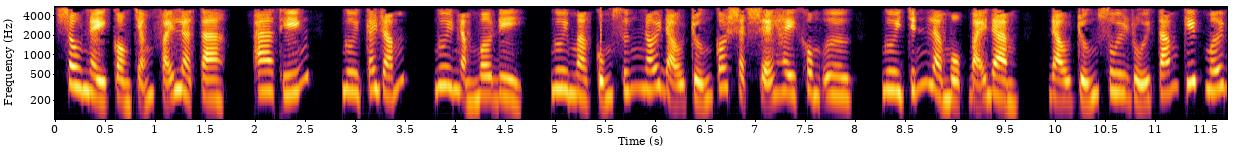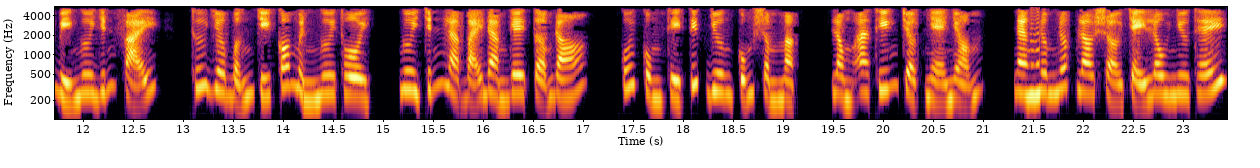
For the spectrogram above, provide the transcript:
sau này còn chẳng phải là ta, A Thiến, ngươi cái rắm, ngươi nằm mơ đi, ngươi mà cũng xứng nói đạo trưởng có sạch sẽ hay không ư, ngươi chính là một bãi đàm, đạo trưởng xui rủi tám kiếp mới bị ngươi dính phải, thứ dơ bẩn chỉ có mình ngươi thôi, ngươi chính là bãi đàm ghê tởm đó, cuối cùng thì Tiết Dương cũng sầm mặt, lòng A Thiến chợt nhẹ nhõm, nàng nâm nấp lo sợ chạy lâu như thế,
